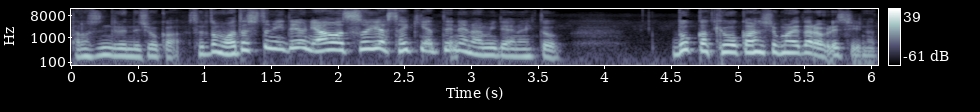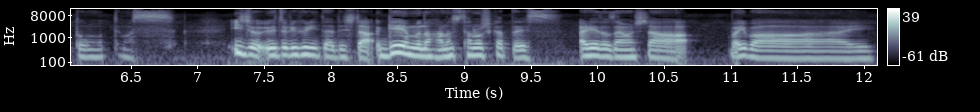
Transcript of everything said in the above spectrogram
楽しんでるんでしょうか？それとも私と似たように、ああ、そういや最近やってねえな、みたいな人。どっか共感してもらえたら嬉しいなと思ってます。以上、ゆとりフリーターでした。ゲームの話楽しかったです。ありがとうございました。バイバーイ。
